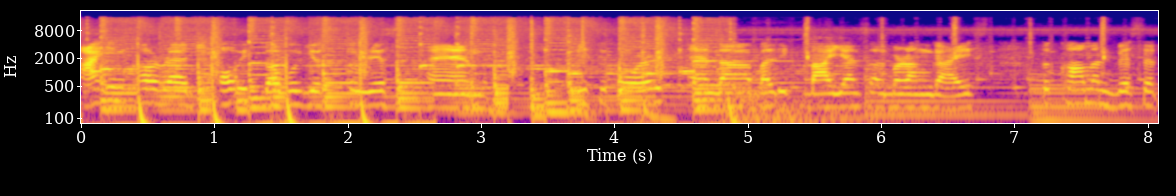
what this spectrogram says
I encourage OFWs, tourists, and visitors and uh, balikbayans and barangays to come and visit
